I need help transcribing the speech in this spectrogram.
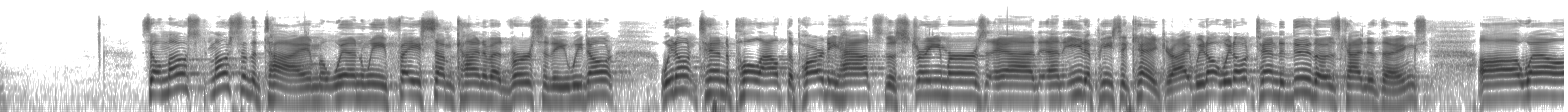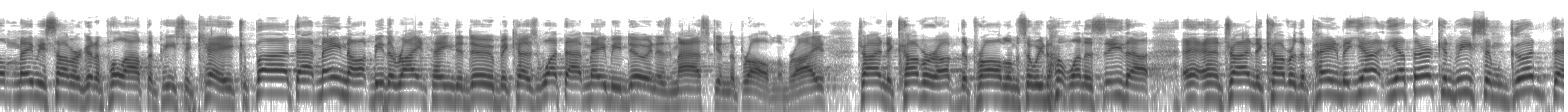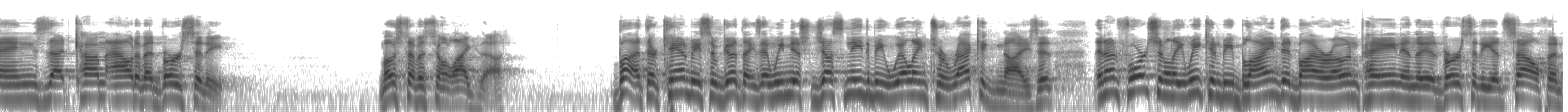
So, most, most of the time, when we face some kind of adversity, we don't we don't tend to pull out the party hats, the streamers, and, and eat a piece of cake, right? We don't, we don't tend to do those kind of things. Uh, well, maybe some are going to pull out the piece of cake, but that may not be the right thing to do because what that may be doing is masking the problem, right? Trying to cover up the problem so we don't want to see that and, and trying to cover the pain. But yet, yet there can be some good things that come out of adversity. Most of us don't like that. But there can be some good things, and we just, just need to be willing to recognize it And unfortunately, we can be blinded by our own pain and the adversity itself. And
